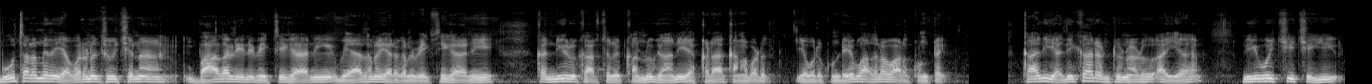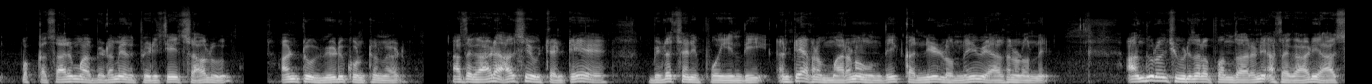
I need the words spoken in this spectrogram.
భూతల మీద ఎవరిని చూచినా బాధ లేని వ్యక్తి కానీ వేదన ఎరగని వ్యక్తి కానీ కన్నీరు కార్చని కన్ను కానీ ఎక్కడా కనబడదు. ఎవరికుండే బాధలు వాళ్ళకుంటాయి. కానీ అధికారి అంటున్నాడు అయ్యా నీవొచ్చి వచ్చి చెయ్యి. ఒక్కసారి మా బిడ్డ మీద పెడితే చాలు అంటూ వేడుకుంటున్నాడు. అతగాడి ఆశ ఏమిటంటే బిడ్డ చనిపోయింది. అంటే అక్కడ మరణం ఉంది కన్నీళ్ళు ఉన్నాయి వేదనలు ఉన్నాయి అందులోంచి విడుదల పొందాలని అతగాడి ఆశ.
